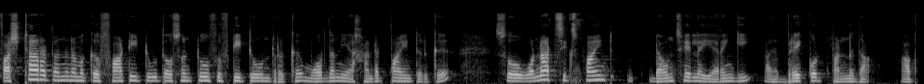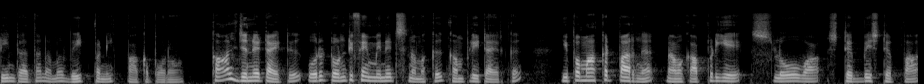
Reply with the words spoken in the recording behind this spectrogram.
ஃபஸ்ட் டாரட் வந்து நமக்கு forty two thousand two fifty டூன்னு இருக்குது மோர் தென் ஹண்ட்ரட் பாயிண்ட் இருக்குது so one nought six point down சைடில் இறங்கி அதை பிரேக் அவுட் பண்ணுதா? அப்படின்றத நம்ம வெயிட் பண்ணி பார்க்க போகிறோம் கால் ஜென்ரேட் ஆகிட்டு ஒரு டுவெண்ட்டி ஃபைவ் மினிட்ஸ் நமக்கு கம்ப்ளீட் ஆகிருக்கு இப்போ மார்க்கெட் பாருங்கள் நமக்கு அப்படியே ஸ்லோவாக ஸ்டெப் பை ஸ்டெப்பாக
